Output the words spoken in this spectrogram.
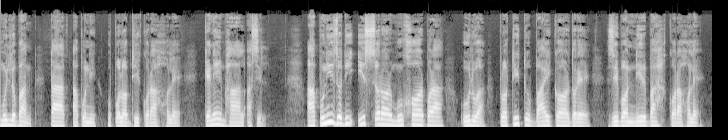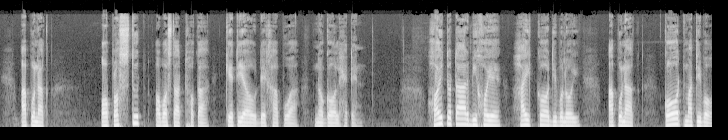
মূল্যৱান তাক আপুনি উপলব্ধি কৰা হ'লে কেনে ভাল আছিল। আপুনি যদি ঈশ্বৰৰ মুখৰ পৰা ওলোৱা প্ৰতিটো বাইকৰ দৰে জীৱন নিৰ্বাহ কৰা হ'লে আপোনাক অপ্ৰস্তুত অৱস্থাত থকা কেতিয়াও দেখা পোৱা নগ'লহেঁতেন। সত্যতাৰ বিষয়ে সাক্ষ্য দিবলৈ আপোনাক ক'ত মাতিব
